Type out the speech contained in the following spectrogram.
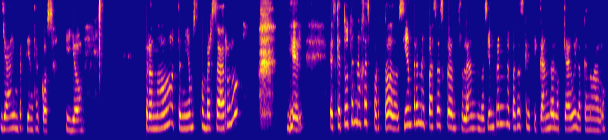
ya invertí en tal cosa. Y yo, pero no, teníamos que conversarlo. Y él, es que tú te enojas por todo, siempre me pasas controlando, siempre me pasas criticando lo que hago y lo que no hago.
